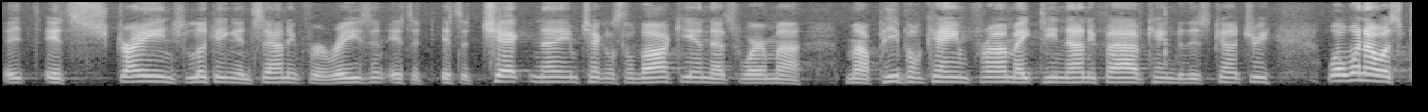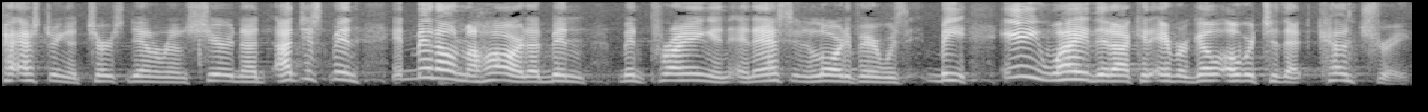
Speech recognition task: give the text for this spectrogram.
It, it's strange looking and sounding for a reason. It's a, it's a Czech name, Czechoslovakian. That's where my, my people came from. 1895 came to this country. Well, when I was pastoring a church down around Sheridan, I'd, I'd just been, it'd been on my heart. I'd been, been praying and, and asking the Lord if there was be any way that I could ever go over to that country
